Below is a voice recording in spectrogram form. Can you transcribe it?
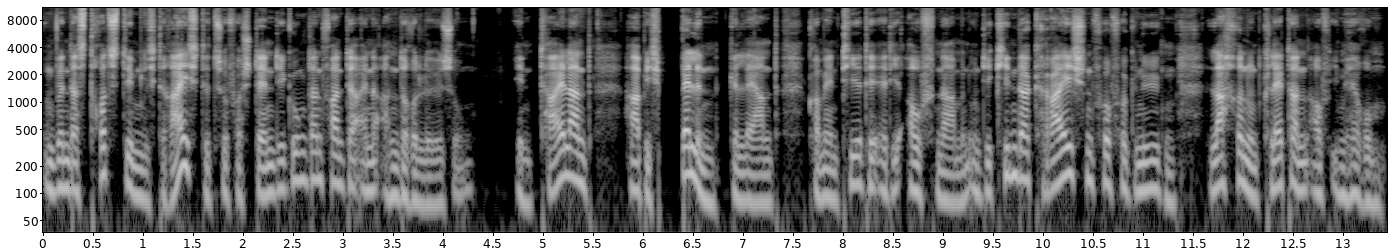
und wenn das trotzdem nicht reichte zur Verständigung, dann fand er eine andere Lösung. In Thailand habe ich bellen gelernt, kommentierte er die Aufnahmen, und die Kinder kreischen vor Vergnügen, lachen und klettern auf ihm herum.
